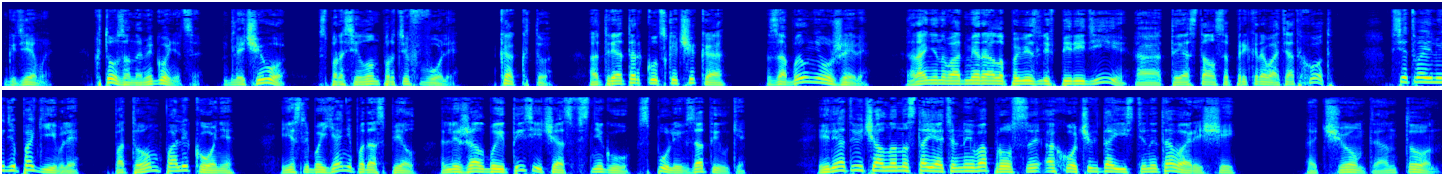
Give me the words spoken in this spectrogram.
«Где мы? Кто за нами гонится? Для чего?» — спросил он против воли. «Как кто? Отряд Иркутской ЧК. Забыл, неужели? Раненого адмирала повезли впереди, а ты остался прикрывать отход. Все твои люди погибли, потом пали кони. Если бы я не подоспел, лежал бы и ты сейчас в снегу с пулей в затылке. Или отвечал на настоятельные вопросы охочих до истины товарищей. — О чем ты, Антон?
